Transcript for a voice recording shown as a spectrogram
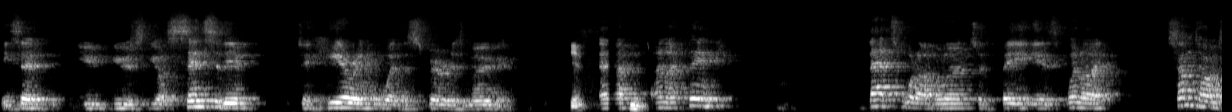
He said, you, you, you're sensitive to hearing where the spirit is moving. Yeah. And I, and I think that's what I've learned to be is when I sometimes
